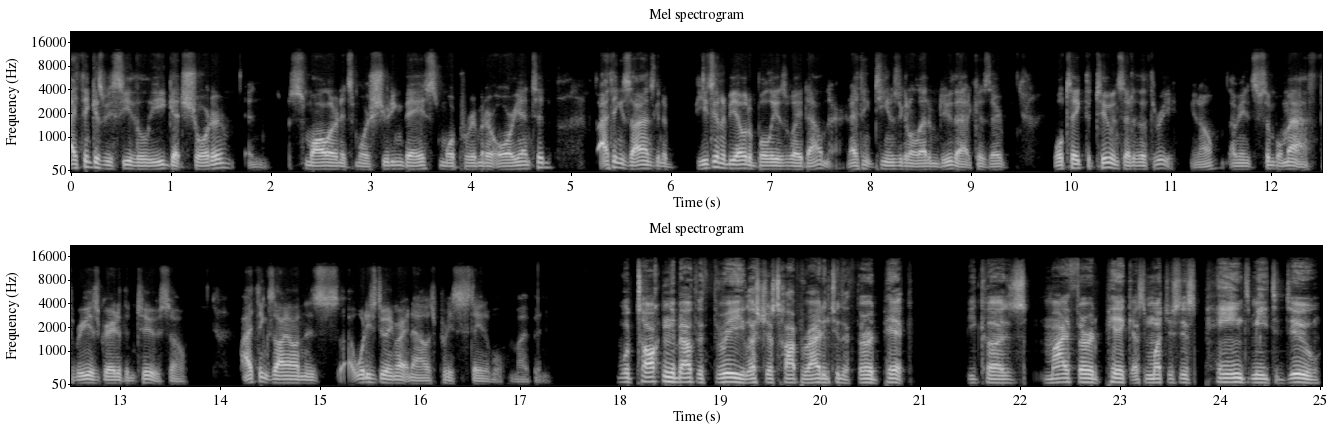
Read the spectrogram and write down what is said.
I think as we see the league get shorter and smaller and it's more shooting based, more perimeter oriented, I think Zion's gonna he's gonna be able to bully his way down there, and I think teams are gonna let him do that because they're we'll take the two instead of the three. You know, I mean it's simple math. Three is greater than two, so I think Zion is what he's doing right now is pretty sustainable in my opinion. Well, talking about the three, let's just hop right into the third pick because my third pick, as much as this pains me to do,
